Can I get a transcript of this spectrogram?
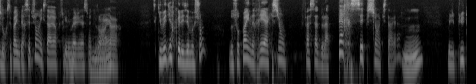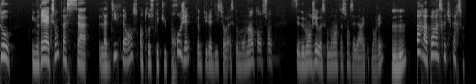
Donc c'est pas une perception extérieure puisque l'imagination est toujours à Ouais. l'intérieur. Ce qui veut dire que les émotions ne sont pas une réaction face à de la perception extérieure, Mhm. mais plutôt une réaction face à la différence entre ce que tu projettes, comme tu l'as dit sur est-ce que mon intention c'est de manger ou est-ce que mon intention c'est d'arrêter de manger, Mhm. par rapport à ce que tu perçois.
